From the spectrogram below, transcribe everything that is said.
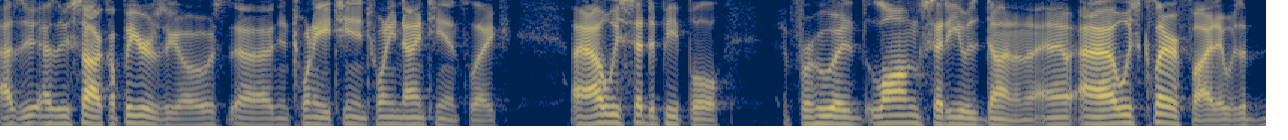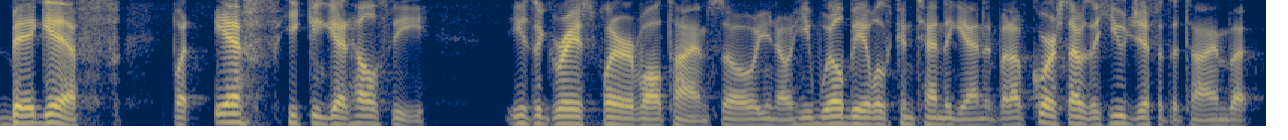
as we, as we saw a couple years ago, was, uh, in 2018 and 2019. It's like I always said to people for who had long said he was done, and I, I always clarified it was a big if, but if he can get healthy, he's the greatest player of all time. So you know he will be able to contend again. But of course, that was a huge if at the time. But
